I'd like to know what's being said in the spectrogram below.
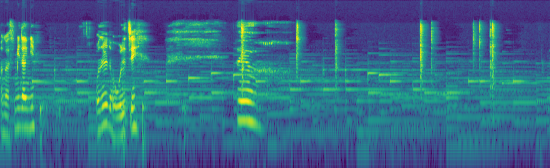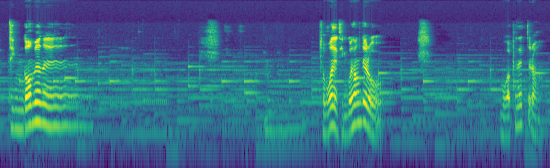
반갑습니다, 형님. 오늘도 오르지? 에휴. 된 거면은. 음, 저번에 딩고 상대로 뭐가 편했더라.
